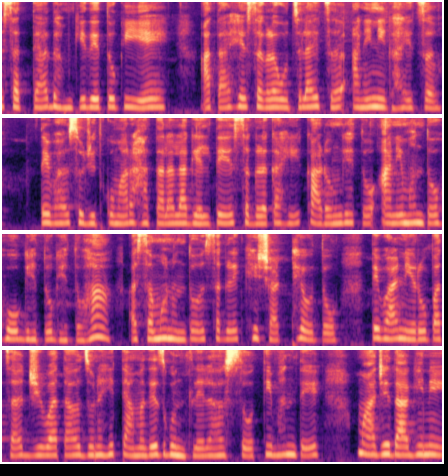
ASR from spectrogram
सत्या धमकी देतो की ये आता हे सगळं उचलायचं आणि निघायचं. तेव्हा सुजित कुमार हाताला लागेल ते सगळं काही काढून घेतो आणि म्हणतो हो घेतो घेतो हां असं म्हणून तो सगळे खिशात ठेवतो. तेव्हा निरूपाचा जीव आता अजूनही त्यामध्येच गुंतलेला असतो. ती म्हणते माझे दागिने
